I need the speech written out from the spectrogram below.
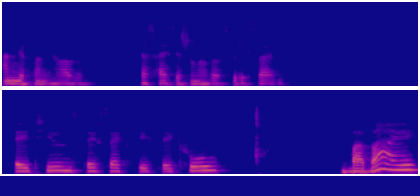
angefangen habe. Das heißt ja schon mal was, würde ich sagen. Stay tuned, stay sexy, stay cool. Bye bye.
